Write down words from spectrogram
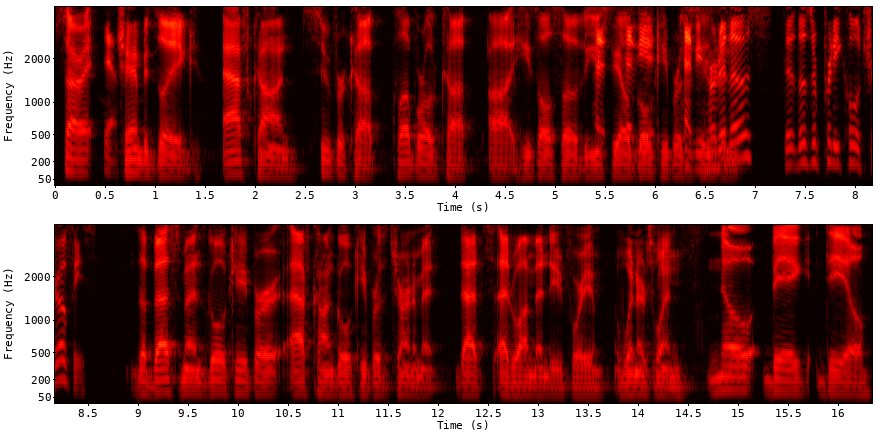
Sorry. Yeah. Champions League, AFCON, Super Cup, Club World Cup. Uh, he's also the UCL have you- goalkeeper of the Have you heard of those? Th- those are pretty cool trophies. The best men's goalkeeper, AFCON goalkeeper of the tournament. That's Edouard Mendy for you. Winners win. No big deal.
